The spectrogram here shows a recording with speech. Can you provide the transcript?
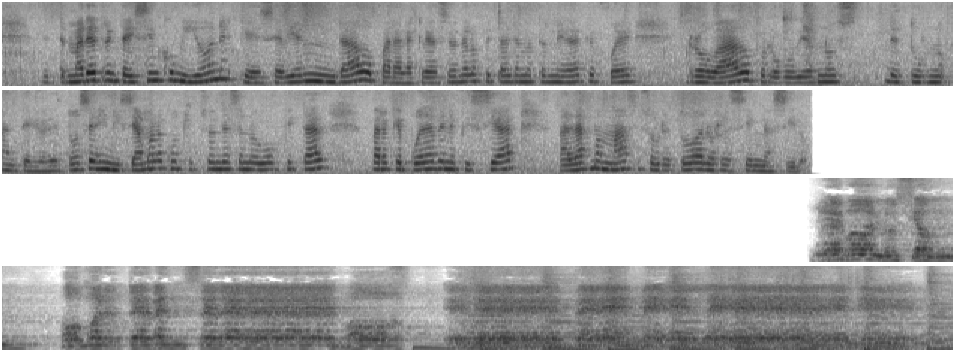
más de 35 millones que se habían dado para la creación del hospital de maternidad que fue robado por los gobiernos de turno anterior. Entonces, iniciamos la construcción de ese nuevo hospital para que pueda beneficiar a las mamás y sobre todo a los recién nacidos. Revolución o muerte venceremos. El FMLN,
